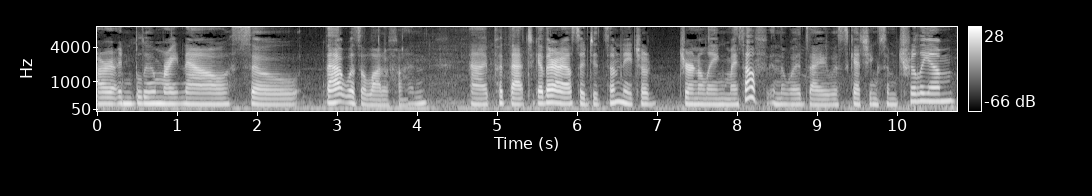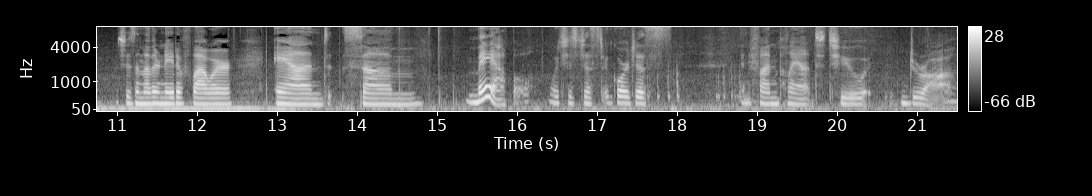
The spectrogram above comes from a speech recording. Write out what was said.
are in bloom right now. So that was a lot of fun. I put that together. I also did some nature journaling myself in the woods. I was sketching some trillium, which is another native flower, and some mayapple, which is just a gorgeous and fun plant to draw.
